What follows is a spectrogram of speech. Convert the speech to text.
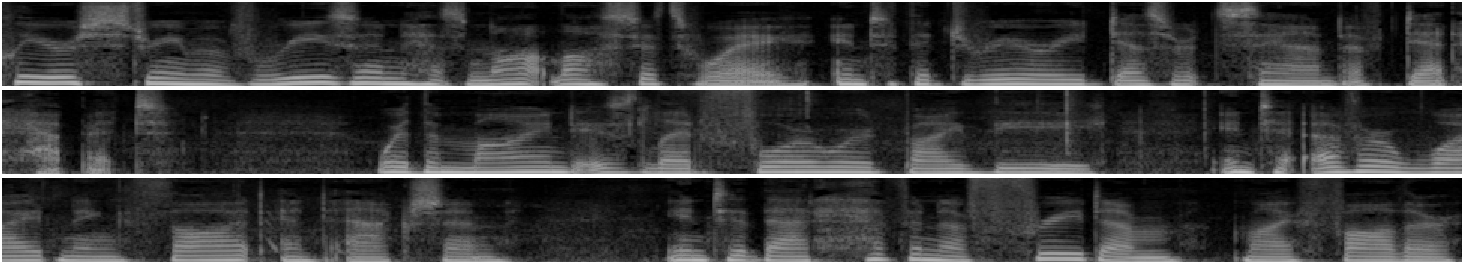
clear stream of reason has not lost its way into the dreary desert sand of dead habit where the mind is led forward by thee into ever widening thought and action, into that heaven of freedom, my Father,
